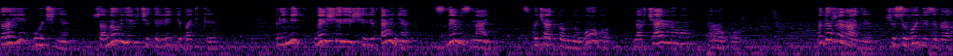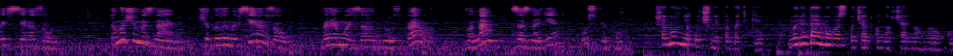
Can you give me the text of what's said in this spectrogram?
Дорогі учні, шановні вчителі і батьки, прийміть найщиріші вітання з Днем Знань, з початком нового навчального року. Ми дуже раді, що сьогодні зібрались всі разом, тому що ми знаємо, що коли ми всі разом беремось за одну справу, вона зазнає успіху. Шановні учні та батьки, ми вітаємо вас з початком навчального року.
